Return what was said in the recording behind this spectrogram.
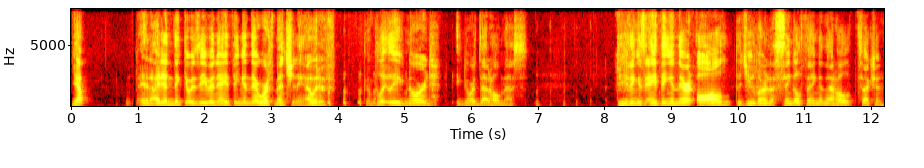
Yep. And I didn't think there was even anything in there worth mentioning. I would have completely ignored ignored that whole mess. Do you think there's anything in there at all? Did you learn a single thing in that whole section?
